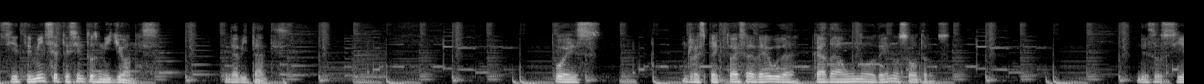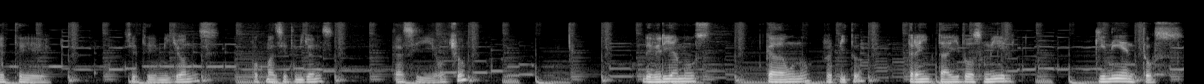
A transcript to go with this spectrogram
7.700 millones de habitantes. Pues respecto a esa deuda, cada uno de nosotros, de esos 7, 7 millones, poco más de 7 millones, casi 8, deberíamos cada uno, repito, 32.500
